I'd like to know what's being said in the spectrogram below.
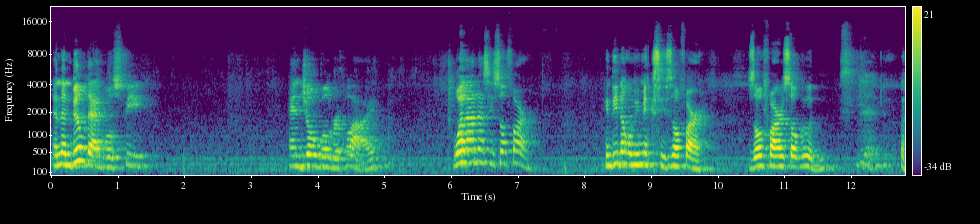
And then Bildad will speak And Job will reply, wala na si Zophar. Hindi na umimik si Zophar. Zophar so good.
